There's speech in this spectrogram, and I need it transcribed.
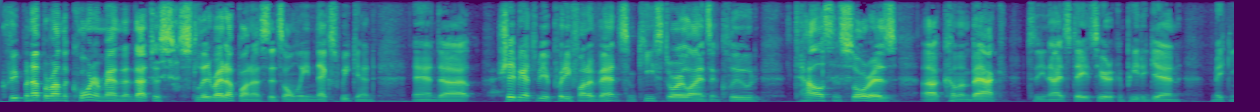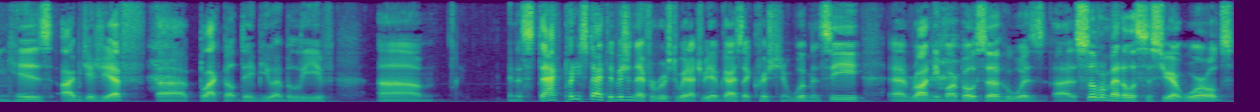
creeping up around the corner. Man, that that just slid right up on us. It's only next weekend, and uh, shaping up to be a pretty fun event. Some key storylines include Talison Soares uh, coming back to the United States here to compete again, making his IBJJF uh, black belt debut, I believe. Um, in a stacked, pretty stacked division there for rooster Roosterweight. Actually, we have guys like Christian Woodmansee and Rodnei Barbosa, who was uh, silver medalist this year at Worlds.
